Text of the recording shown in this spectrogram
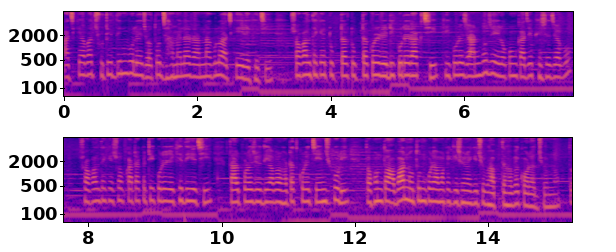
আজকে আবার ছুটির দিন বলে যত ঝামেলার রান্নাগুলো আজকেই রেখেছি। সকাল থেকে টুকটাক টুকটাক করে রেডি করে রাখছি। কি করে জানব যে এরকম কাজে ফেসে যাব? সকাল থেকে সব কাটাকাটি করে রেখে দিয়েছি। তারপরে যদি আবার হঠাৎ করে চেঞ্জ করি, তখন তো আবার নতুন করে আমাকে কিছু না কিছু ভাবতে হবে করার জন্য। তো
